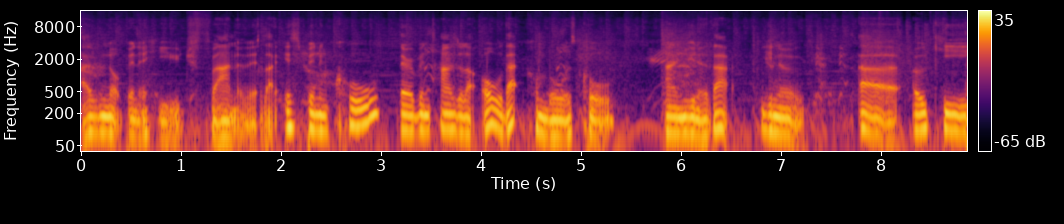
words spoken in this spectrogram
I've not been a huge fan of it. Like it's been cool. There have been times where like, oh, that combo was cool. And you know, that, you know, uh Oki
